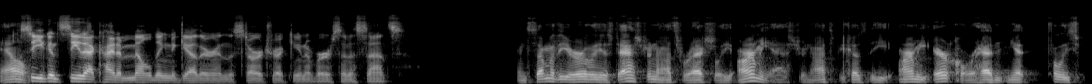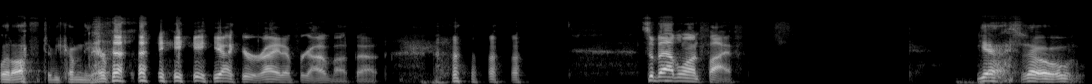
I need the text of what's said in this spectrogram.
Hell, So you can see that kind of melding together in the Star Trek universe in a sense. and some of the earliest astronauts were actually Army astronauts because the Army Air Corps hadn't yet fully split off to become the Air Force. yeah, you're right. I forgot about that. so Babylon 5. yeah, so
